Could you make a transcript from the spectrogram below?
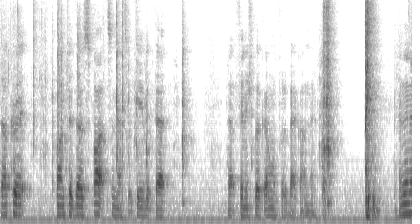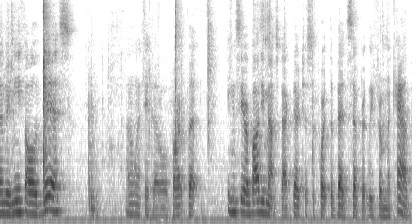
Velcro it onto those spots. And that's what gave it that, that finished look. I to put it back on there. And then underneath all of this, I don't want to take that all apart, but you can see our body mounts back there to support the bed separately from the cab.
